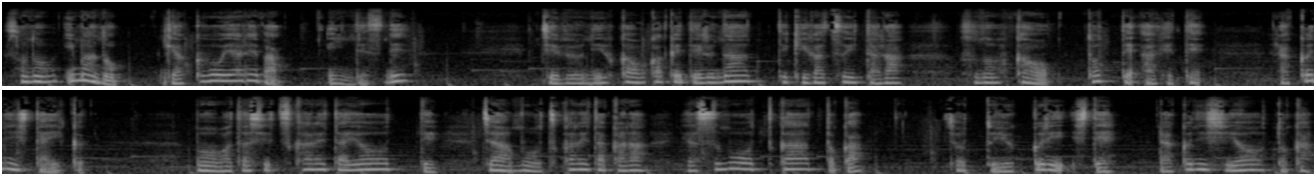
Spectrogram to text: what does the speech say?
その今の逆をやればいいんですね。自分に負荷をかけてるなって気がついたらその負荷を取ってあげて楽にしていくもう私疲れたよってじゃあもう疲れたから休もうかとかちょっとゆっくりして楽にしようとか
